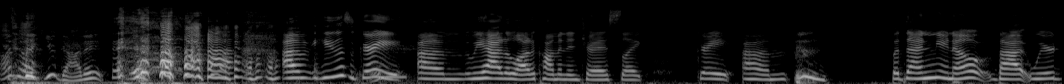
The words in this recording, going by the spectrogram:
I'm like, you got it. um, he was great. Um, we had a lot of common interests, like great. Um, but then you know that weird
